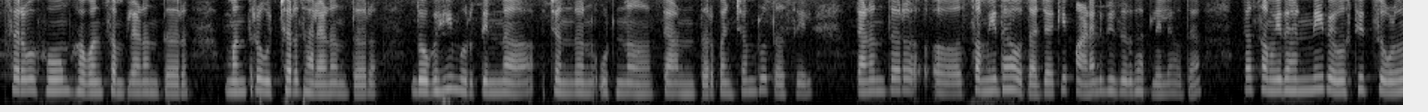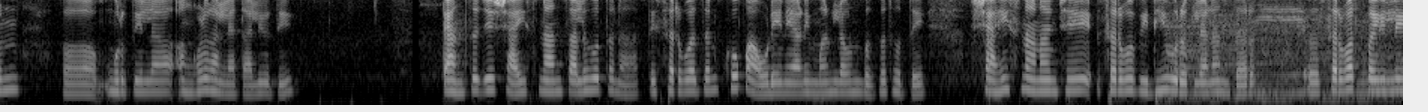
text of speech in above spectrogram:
सर्व होम हवन संपल्यानंतर मंत्र उच्चार झाल्यानंतर दोघंही मूर्तींना चंदन उठणं त्यानंतर पंचामृत असेल. त्यानंतर समिधा होता ज्या की पाण्यात भिजत घातलेल्या होत्या. त्या समिधांनी व्यवस्थित चोळून मूर्तीला आंघोळ घालण्यात आली होती. त्यांचं जे शाही स्नान चालू होतं ना ते सर्वजण खूप आवडीने आणि मन लावून बघत होते. शाही स्नानांचे सर्व विधी उरकल्यानंतर सर्वात पहिले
